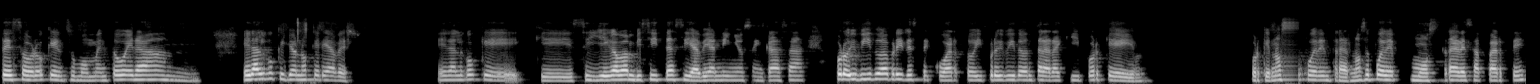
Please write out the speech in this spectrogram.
tesoro que en su momento era, mm, era algo que yo no quería ver. Era algo que, si llegaban visitas y había niños en casa, prohibido abrir este cuarto y prohibido entrar aquí porque, porque no se puede entrar, no se puede mostrar esa parte.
